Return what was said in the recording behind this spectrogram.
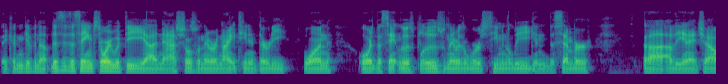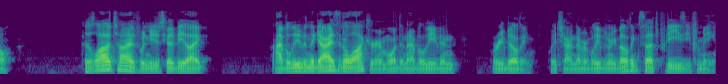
They couldn't given up. This is the same story with the uh, Nationals when they were 19 and 31 or the St. Louis Blues when they were the worst team in the league in December uh, of the NHL. There's a lot of times when you just got to be like, I believe in the guys in the locker room more than I believe in rebuilding, which I never believe in rebuilding. So that's pretty easy for me.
